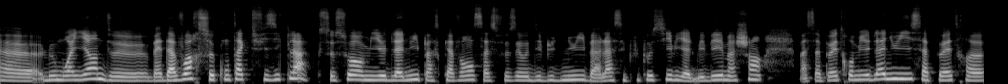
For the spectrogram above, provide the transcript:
euh, le moyen de bah, d'avoir ce contact physique là que ce soit au milieu de la nuit parce qu'avant ça se faisait au début de nuit bah là c'est plus possible il y a le bébé machin. Bah ça peut être au milieu de la nuit ça peut être euh,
